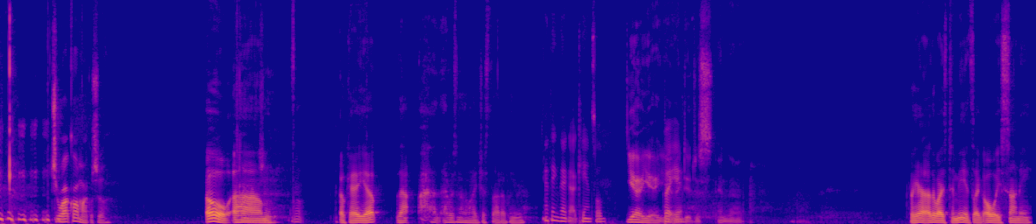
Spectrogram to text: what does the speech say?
Jerrod Carmichael show. oh Carmichael um show. Yeah. okay yep that that was another one I just thought of when you were I think that got canceled. Yeah, yeah, yeah. But they yeah. did just in the. But yeah, otherwise to me it's like always sunny.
